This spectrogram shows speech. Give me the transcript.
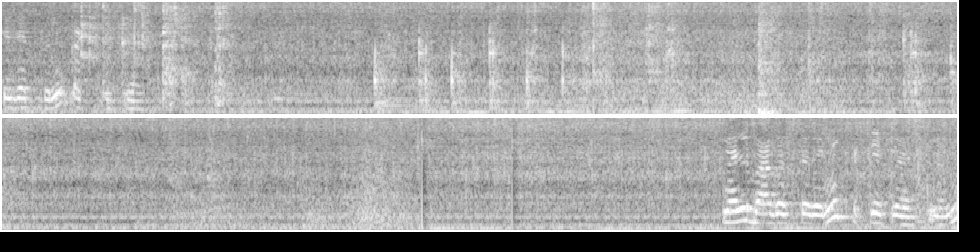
సిజర్తో కట్ చేసి వేద్దాం. స్మెల్ బాగా వస్తుందని కట్ చేసి వేస్తున్నాను.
